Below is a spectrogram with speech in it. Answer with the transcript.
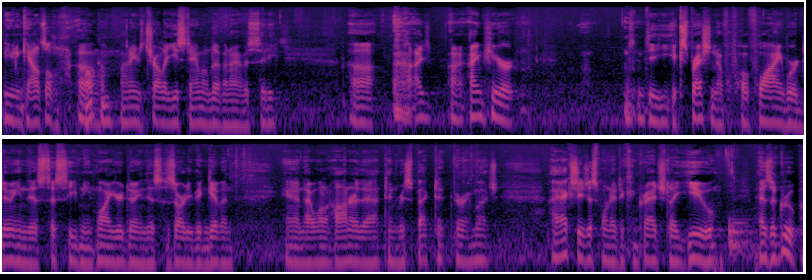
Good evening, council. Um, Welcome. My name is Charlie Eastham. I live in Iowa City. Uh, I, I- I'm here, the expression of of why we're doing this this evening, why you're doing this has already been given, and I want to honor that and respect it very much. I actually just wanted to congratulate you as a group,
